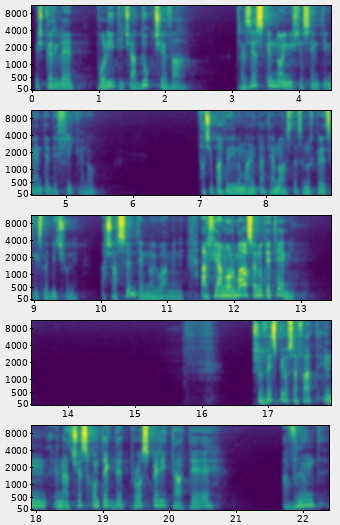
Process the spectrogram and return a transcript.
Mișcările politice aduc ceva. Trezesc în noi niște sentimente de frică, nu? Face parte din umanitatea noastră, să nu credeți că e slăbiciune. Așa suntem noi oamenii. Ar fi anormal să nu te temi. Și îl vezi pe Iosafat în, în acest context de prosperitate, având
